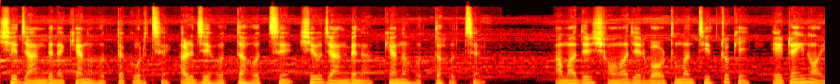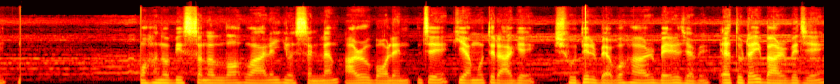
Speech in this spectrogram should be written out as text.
সে জানবে না কেন হত্যা করছে। আর যে হত্যা হচ্ছে, সেও জানবে না কেন হত্যা হচ্ছে। আমাদের সমাজের বর্তমান চিত্রকে এটাই নয়। মহানবী সাল্লাহ আলাইসাল্লাম আরও বলেন যে, কিয়ামতের আগে সুদের ব্যবহার বেড়ে যাবে। এতটাই বাড়বে যে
